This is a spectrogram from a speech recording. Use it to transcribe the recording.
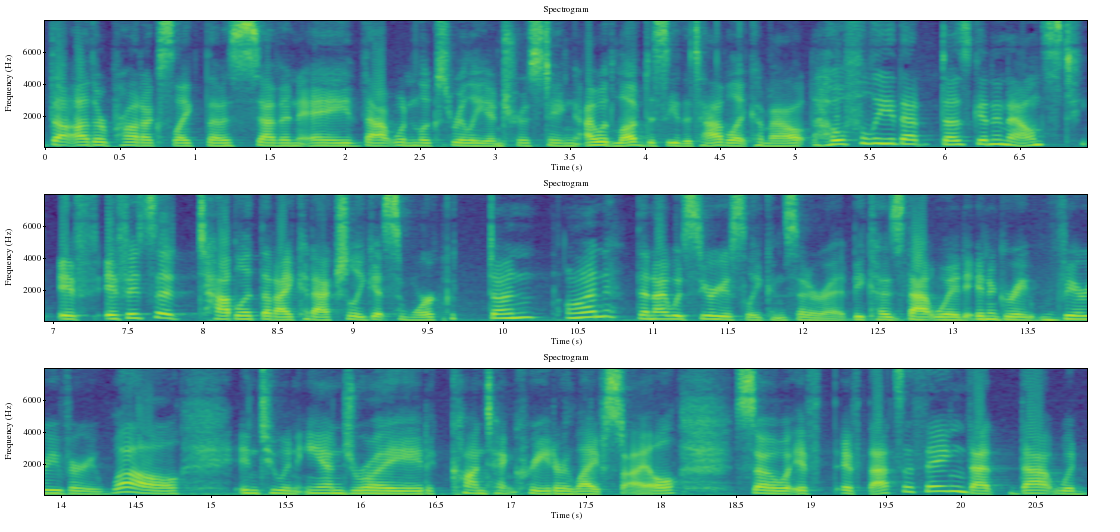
The other products like the 7A that one looks really interesting. I would love to see the tablet come out. Hopefully that does get announced. If if it's a tablet that I could actually get some work done on, then I would seriously consider it because that would integrate very, very well into an Android content creator lifestyle. So if if that's a thing, that that would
